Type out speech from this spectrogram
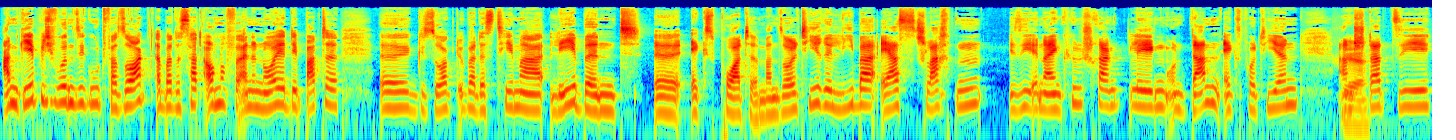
Angeblich wurden sie gut versorgt, aber das hat auch noch für eine neue Debatte äh, gesorgt über das Thema Lebendexporte. Äh, Man soll Tiere lieber erst schlachten, sie in einen Kühlschrank legen und dann exportieren, anstatt ja. sie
